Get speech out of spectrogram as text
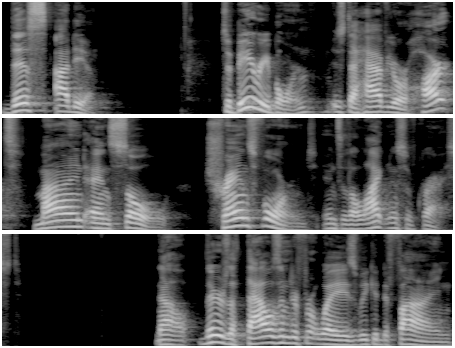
this idea. To be reborn is to have your heart, mind, and soul transformed into the likeness of Christ. Now, there's a thousand different ways we could define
